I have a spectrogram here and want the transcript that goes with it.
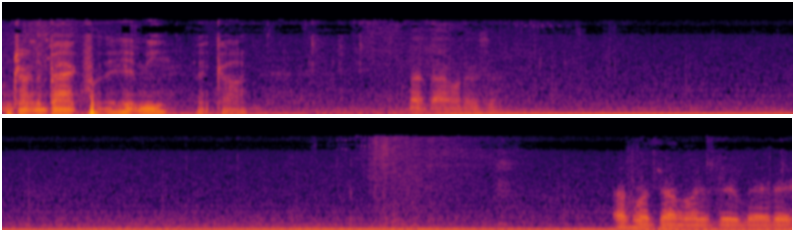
I'm trying to back before they hit me. Thank God. Not that one, is it? That's what junglers do, baby.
